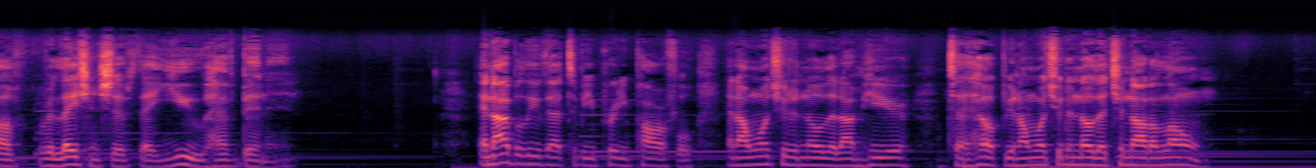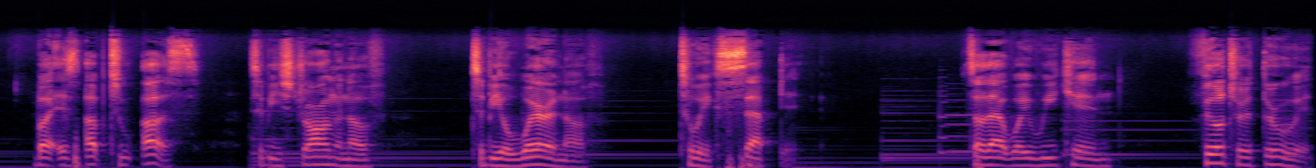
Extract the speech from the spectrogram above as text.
of relationships that you have been in. And I believe that to be pretty powerful. And I want you to know that I'm here to help you. And I want you to know that you're not alone. But it's up to us to be strong enough, to be aware enough to accept it. So that way we can filter through it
